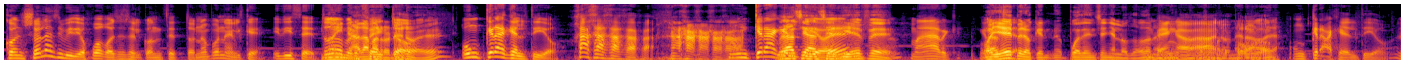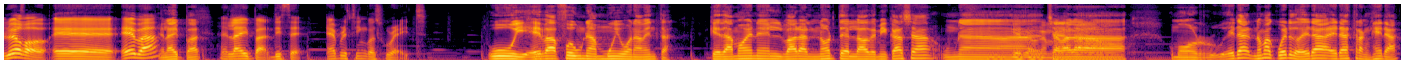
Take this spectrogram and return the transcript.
consolas y videojuegos es el concepto, no pone el qué. Y dice, todo hay nada perfecto. marronero, ¿eh? Un crack el tío. Ja, ja, ja, ja, ja. Un crack Gracias, el tío, ¿eh? F. Mark. Oye, gracias. pero que no- puede enseñarlo todo, ¿no? Venga, No, va, lo marronera, pongo. vaya. Un crack el tío. Luego, eh, Eva, el... El iPad. iPad, dice, everything was great. Uy, Eva fue una muy buena venta. Quedamos en el bar al norte, al lado de mi casa. Una que chavala como era, no me acuerdo, era, era extranjera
